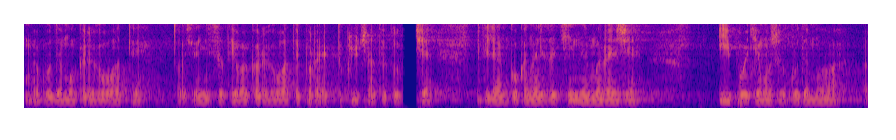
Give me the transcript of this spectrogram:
Ми будемо коригувати, тобто ініціатива коригувати проєкт, включати тут ще ділянку каналізаційної мережі, і потім вже будемо е,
